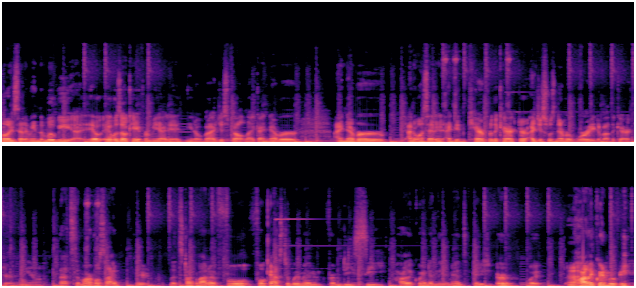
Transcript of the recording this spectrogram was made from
but like I said, I mean, the movie it, it was okay for me. I you know, but I just felt like I never. I never, I don't want to say I didn't, I didn't care for the character. I just was never worried about the character, you know. That's the Marvel side. Here, let's talk about a full full cast of women from DC. Harley Quinn and the Emancipation, or what? Uh, Harley Quinn movie.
